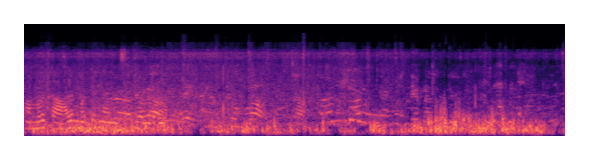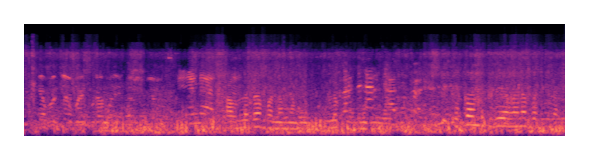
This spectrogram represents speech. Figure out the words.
நம்மளுக்கு கால் மட்டும் நினச்சிட்டு அவ்வளோதான் பண்ண முடியும். உள்ளே போக முடியாது. உட்காந்துக்கிட்டே வேணா பண்ணிக்கலாம்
